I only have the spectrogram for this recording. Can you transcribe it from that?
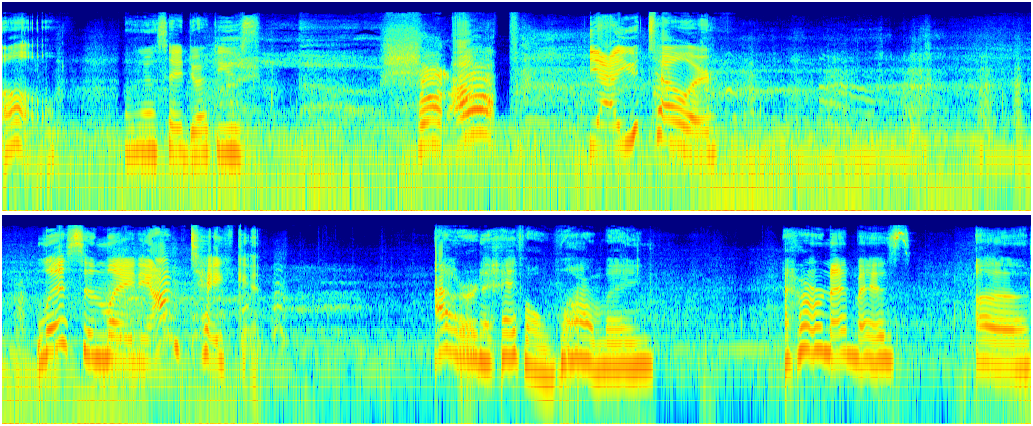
Oh. I'm gonna say, do I have to use. Shut up! Yeah, you tell her. Listen, lady, I'm taken. I already have a woman. Her name is, uh,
